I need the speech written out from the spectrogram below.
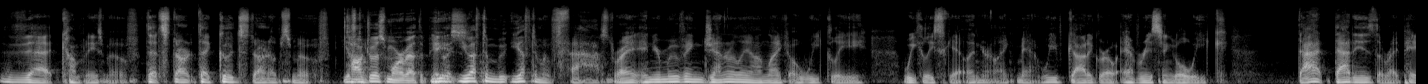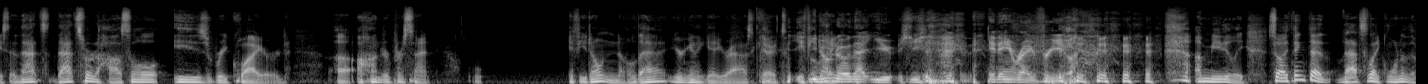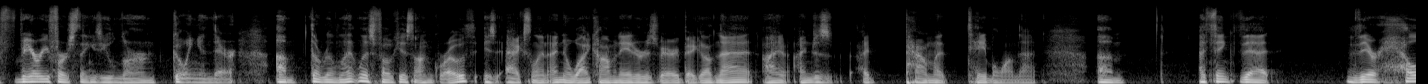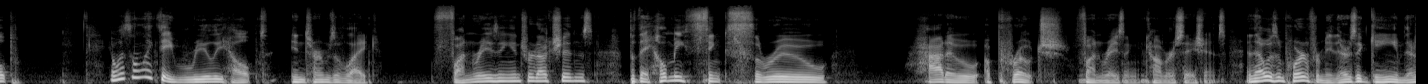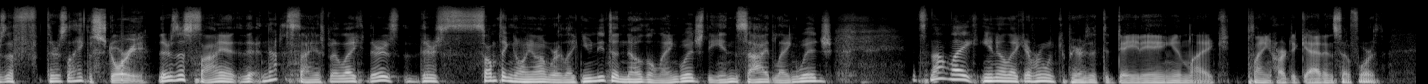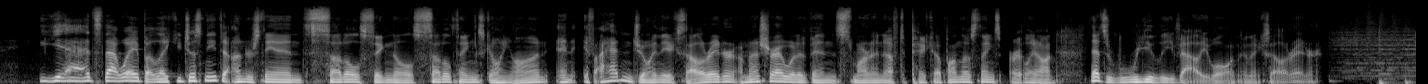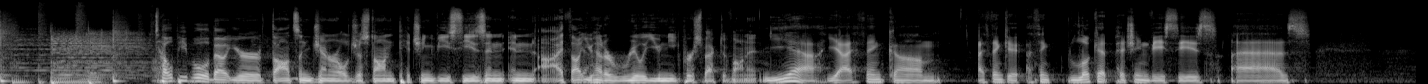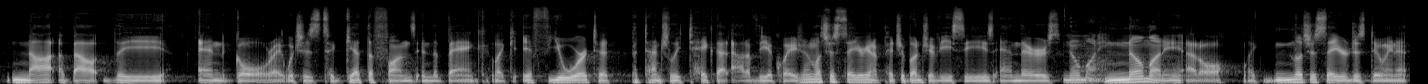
that companies move, that start that good startups move. You Talk have to us more about the pace. you have to move, you have to move fast, right? And you're moving generally on like a weekly weekly scale, and you're like, man, we've got to grow every single week. That that is the right pace, and that's that sort of hustle is required, uh, a hundred percent. If you don't know that, you're gonna get your ass kicked. if you don't Like, know that, you, you it ain't right for you. immediately. So I think that that's like one of the very first things you learn going in there. Um, the relentless focus on growth is excellent. I know Y Combinator is very big on that. I, I'm just I pound my table on that. Um, I think that their help. It wasn't like they really helped in terms of like fundraising introductions, but they helped me think through how to approach fundraising conversations. And that was important for me. There's a game. There's a there's like the story. there's a science not a science but like there's there's something going on where like you need to know the language the inside language. It's not like you know like everyone compares it to dating and like playing hard to get and so forth yeah it's that way but like you just need to understand subtle signals subtle things going on and if i hadn't joined the accelerator i'm not sure i would have been smart enough to pick up on those things early on that's really valuable in an accelerator Tell people about your thoughts in general, just on pitching VCs, and and I thought you had a really unique perspective on it. Yeah, yeah. I think um, I think it, I think look at pitching VCs as not about the end goal, right? Which is to get the funds in the bank. Like if you were to potentially take that out of the equation, let's just say you're going to pitch a bunch of VCs and there's No money. no money at all. Like let's just say you're just doing it.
